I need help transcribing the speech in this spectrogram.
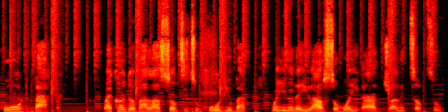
hold back? Why kind of allow something to hold you back when you know that you have someone you can actually talk to?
